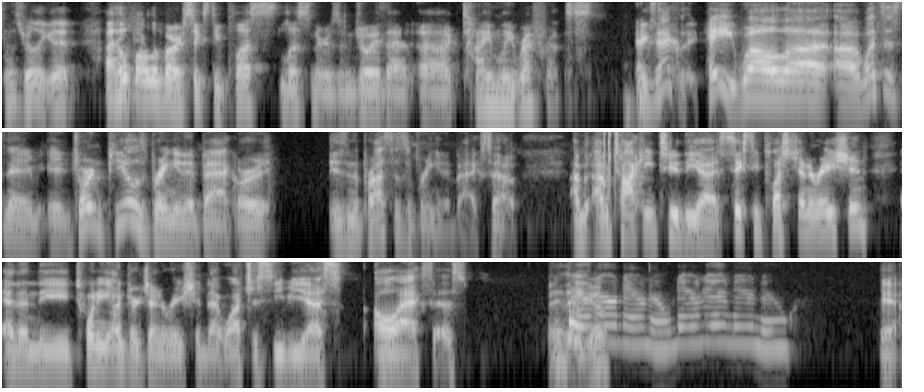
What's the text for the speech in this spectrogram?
That was really good. I hope all of our 60 plus listeners enjoy that uh, timely reference. Exactly. Hey, well, uh, uh, what's his name? Uh, Jordan Peele is bringing it back, or is in the process of bringing it back. So, I'm I'm talking to the uh, 60 plus generation, and then the 20 under generation that watches CBS All Access. Hey, there you go. Yeah.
